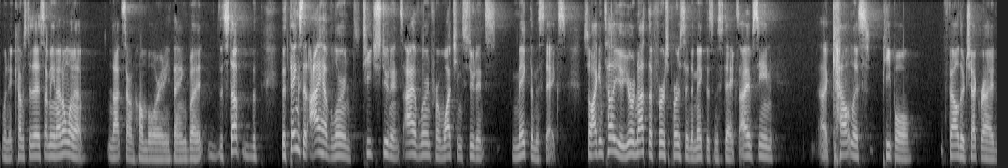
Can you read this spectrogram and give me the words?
when it comes to this. I mean, I don't want to not sound humble or anything, but the stuff. The, the things that I have learned to teach students, I have learned from watching students make the mistakes. So I can tell you, you're not the first person to make these mistakes. I have seen uh, countless people fail their check ride.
